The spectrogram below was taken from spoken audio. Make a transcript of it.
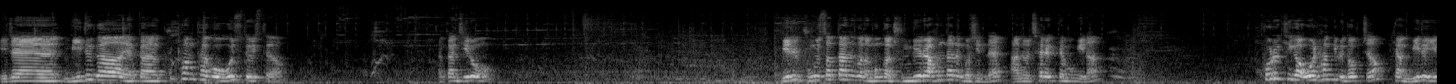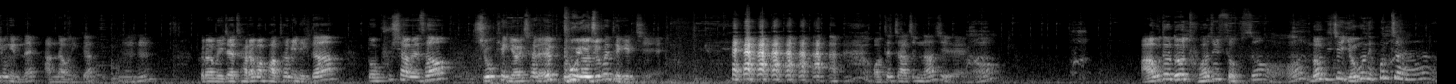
이제 미드가 약간 쿠팡 타고 올 수도 있어요. 약간 뒤로. 미드 궁을 썼다는 거는 뭔가 준비를 한다는 것인데 아니면 체력 회복이나. 코르키가 올 확률이 높죠? 그냥 미드 이동했네. 안 나오니까. 음흠. 그럼 이제 자르마 바텀이니까 또 푸시하면서 지옥행 열차를 보여주면 되겠지. 어때? 짜증나지? 어? 아무도 널 도와줄 수 없어. 어? 넌 이제 영원히 혼자야.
